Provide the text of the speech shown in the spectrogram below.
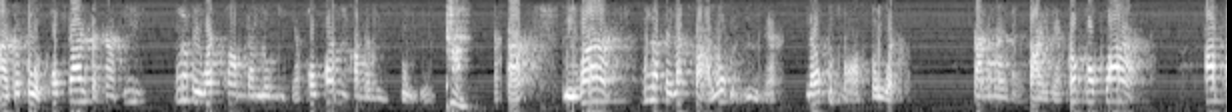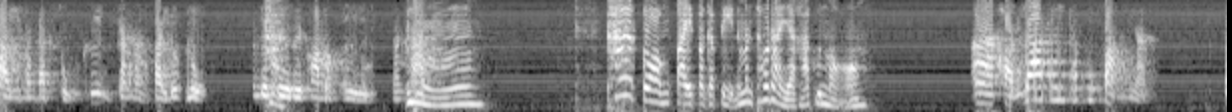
อาจจะตรวจพบได้จากการที่เมื่อไปวัดความดันโลหิตเนี่ยพบว่ามีความดันโลหิตสูงค่ะนะครับหรือว่าเมื่อไปรักษาโรคอื่นๆเนี่ย แล้วคุณหมอตรวจการทำงานของไตเนี่ยก็พบว่าถ้าไตมันดันสูงขึ้นการทำงานของไตลดลง มันจะค่ะเจอโดยความบังเอิญนะคอืรับมค่ากรองไตปกตินั้นมันเท่าไหร่อะคะ คุณหมอ อ่า ขออนุญาตให้ท่านผู้ฟังเนี่ยจ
